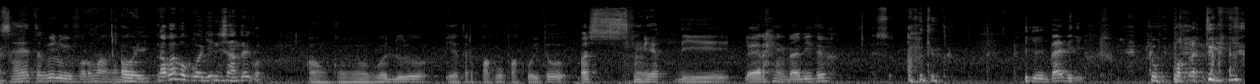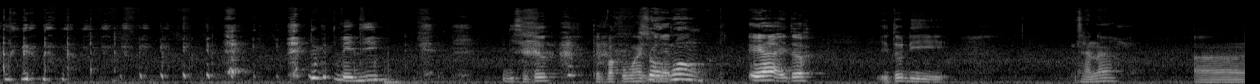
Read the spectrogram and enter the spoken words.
saya tapi lebih formal kan Oh iya. Nggak apa-apa gua aja nih santai kok. Oh kalau gue dulu ya terpaku-paku itu pas ngeliat di daerah yang tadi tuh. Apa tuh? yang tadi. Lupa. Deket Beijing di situ terpaku banget. Songong. iya itu. Itu di sana eh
